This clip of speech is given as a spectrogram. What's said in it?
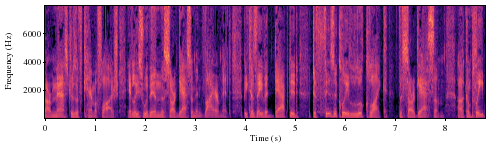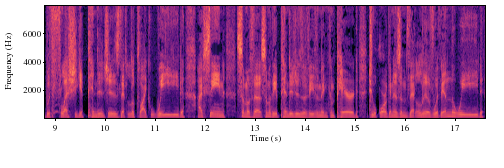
are masters of camouflage, at least within the sargassum environment, because they've adapted to physically look like the sargassum, uh, complete with fleshy appendages that look like weed. I've seen some of the some of the appendages have even been compared to organisms that live within the weed.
